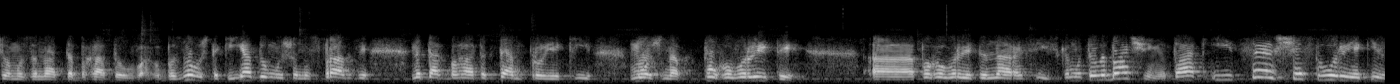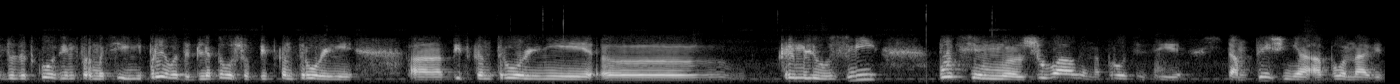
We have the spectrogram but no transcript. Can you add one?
цьому занадто багато уваги. Бо знову ж таки, я думаю, що насправді не так багато тем, про які можна поговорити. а, Поговорити на російському телебаченню, так і це ще створює якісь додаткові інформаційні приводи для того, щоб підконтрольні а, підконтрольні е, Кремлю змі потім жували на протязі там тижня або навіть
